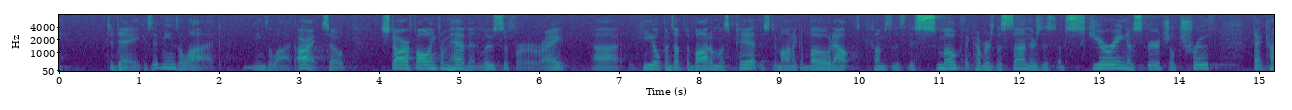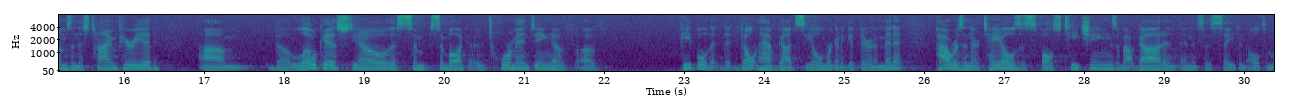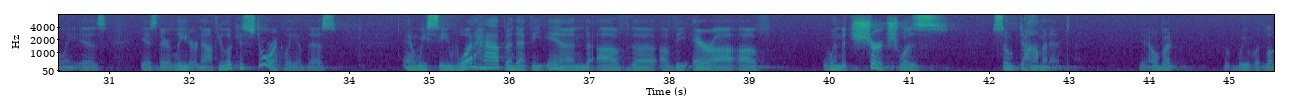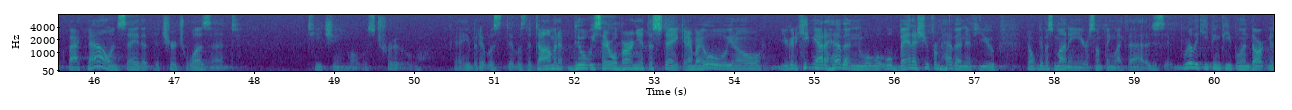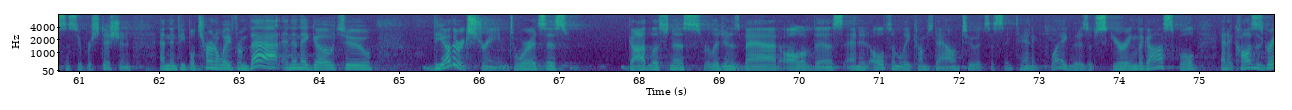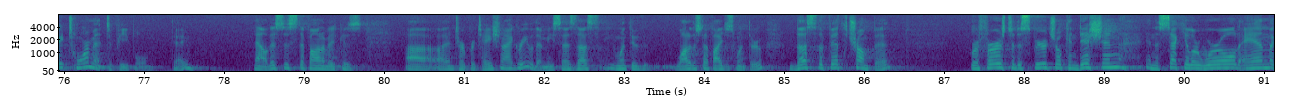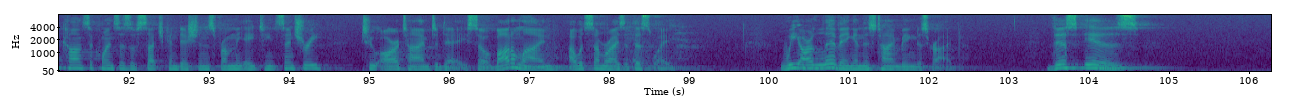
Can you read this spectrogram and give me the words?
today, because it means a lot. It means a lot. All right, so star falling from heaven, Lucifer, right? Uh, he opens up the bottomless pit, this demonic abode. Out comes this, this smoke that covers the sun. There's this obscuring of spiritual truth that comes in this time period. Um, the locust, you know, the sim- symbolic uh, tormenting of, of people that, that don't have God's seal, and we're going to get there in a minute powers in their tails is false teachings about God, and, and it says Satan ultimately is, is their leader. Now, if you look historically of this, and we see what happened at the end of the, of the era of when the church was so dominant, you know, but, but we would look back now and say that the church wasn't teaching what was true. Okay, but it was, it was the dominant, do what we say, we'll burn you at the stake. And everybody, oh, you know, you're going to keep me out of heaven. We'll, we'll, banish you from heaven if you don't give us money or something like that. It just really keeping people in darkness and superstition. And then people turn away from that and then they go to the other extreme to where it's this godlessness, religion is bad, all of this. And it ultimately comes down to it's a satanic plague that is obscuring the gospel and it causes great torment to people. Okay? Now, this is Stefanovich's uh, interpretation. I agree with him. He says, thus, he went through a lot of the stuff I just went through. Thus, the fifth trumpet refers to the spiritual condition in the secular world and the consequences of such conditions from the 18th century to our time today. So, bottom line, I would summarize it this way We are living in this time being described. This is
